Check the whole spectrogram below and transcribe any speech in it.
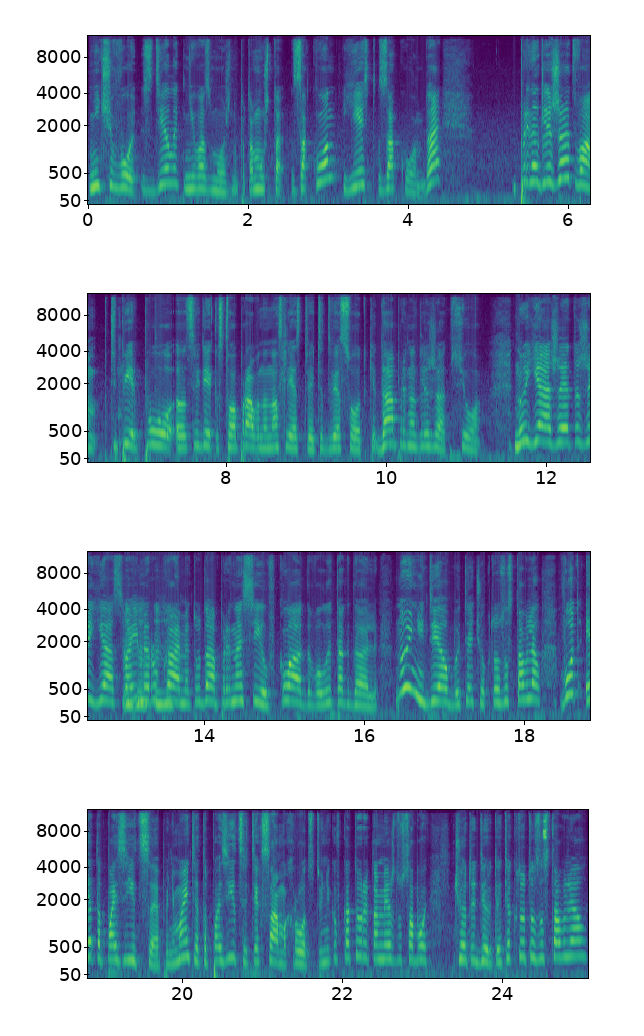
Ничего сделать невозможно, потому что закон есть закон, да? Принадлежат вам теперь по э, свидетельству о праве на наследство эти две сотки? Да, принадлежат, все. Но я же, это же я своими мгм. руками туда приносил, вкладывал и так далее. Ну и не делал бы, тебя что, кто заставлял? Вот эта позиция, понимаете, это позиция тех самых родственников, которые там между собой что-то делают. Тебя кто-то заставлял?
